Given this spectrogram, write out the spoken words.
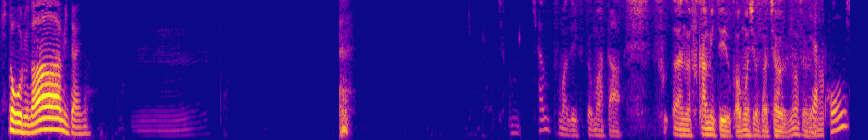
人おるなぁ、みたいな。うーんキャンキャンプまで行くとまた、ふあの、深みというか面白さちゃうよな、そいやれな、。ほんと、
